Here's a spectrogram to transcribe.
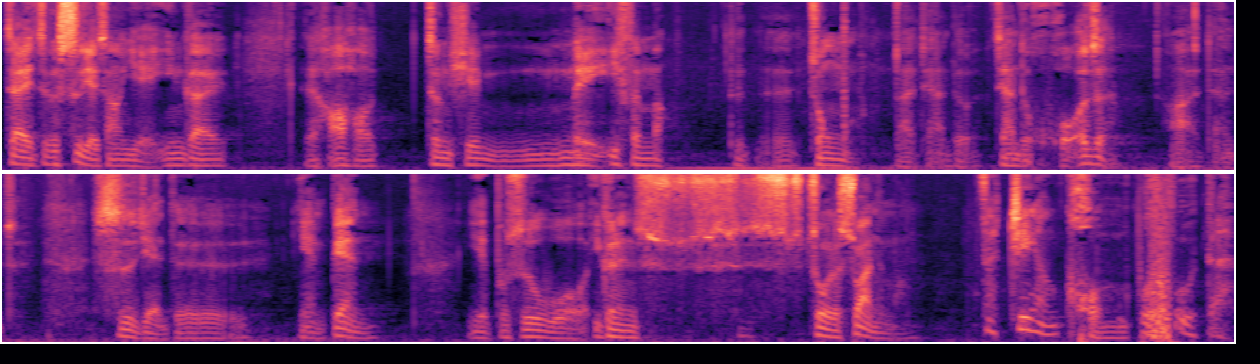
在这个世界上也应该好好珍惜每一分嘛的呃钟啊，这样的这样的活着啊，这样子世界的演变也不是我一个人说了算的嘛。在这样恐怖的。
